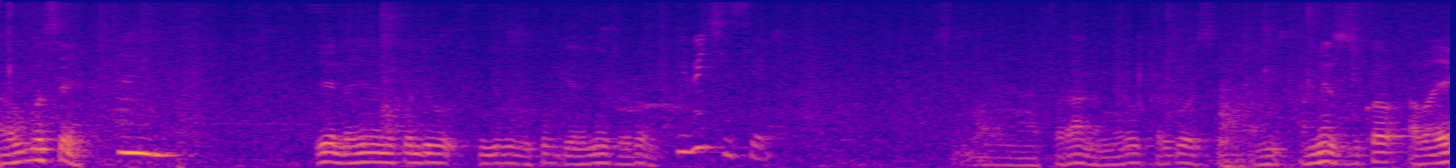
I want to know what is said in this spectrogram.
Ahubwo se? Yenda nyine nuko ndi bu- ndi bubikubwire nijoro. Ibiki se? amafaranga mperuka rwose. Am- amezi uko abaye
